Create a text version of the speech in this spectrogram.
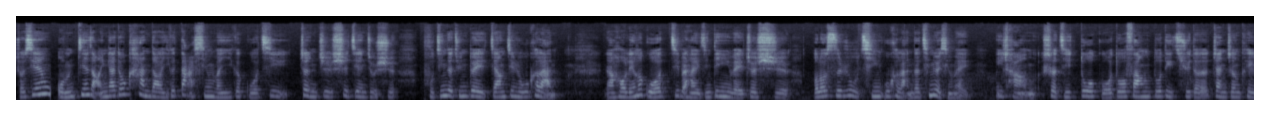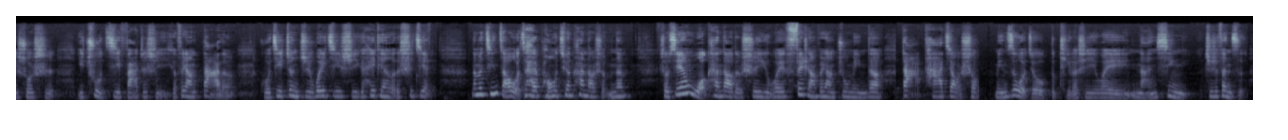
首先，我们今天早上应该都看到一个大新闻，一个国际政治事件，就是普京的军队将进入乌克兰，然后联合国基本上已经定义为这是俄罗斯入侵乌克兰的侵略行为。一场涉及多国多方多地区的战争可以说是一触即发，这是一个非常大的国际政治危机，是一个黑天鹅的事件。那么今早我在朋友圈看到什么呢？首先我看到的是一位非常非常著名的大咖教授，名字我就不提了，是一位男性知识分子。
